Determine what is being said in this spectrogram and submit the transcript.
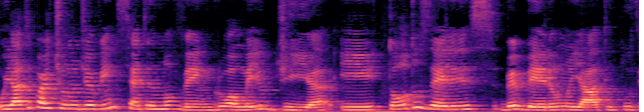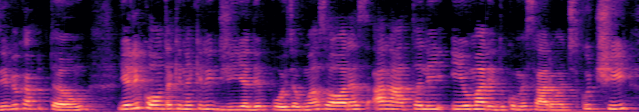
O iate partiu no dia 27 de novembro, ao meio-dia, e todos eles beberam no iate, inclusive o capitão. E ele conta que naquele dia, depois de algumas horas, a Natalie e o marido começaram a discutir,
